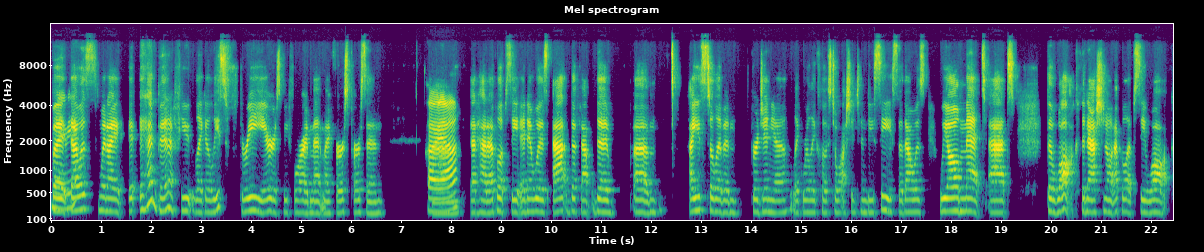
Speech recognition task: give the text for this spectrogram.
but maybe. that was when I, it, it had been a few, like at least three years before I met my first person. Oh, um, yeah. That had epilepsy. And it was at the, the, um, I used to live in Virginia, like really close to Washington, D.C. So that was, we all met at the walk, the National Epilepsy Walk.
